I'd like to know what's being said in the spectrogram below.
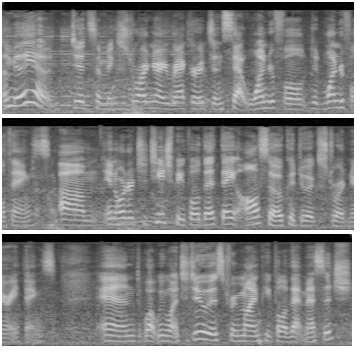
Amelia did some extraordinary records and set wonderful, did wonderful things um, in order to teach people that they also could do extraordinary things. And what we want to do is to remind people of that message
